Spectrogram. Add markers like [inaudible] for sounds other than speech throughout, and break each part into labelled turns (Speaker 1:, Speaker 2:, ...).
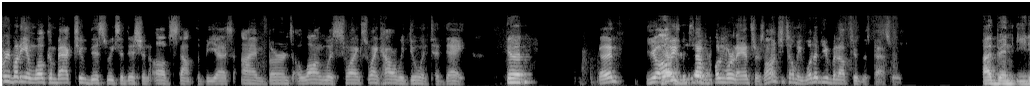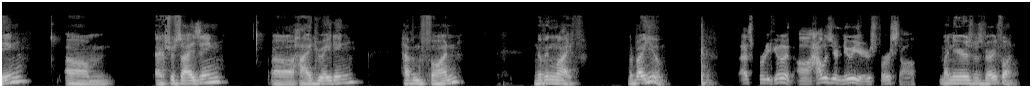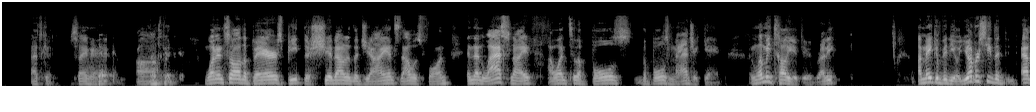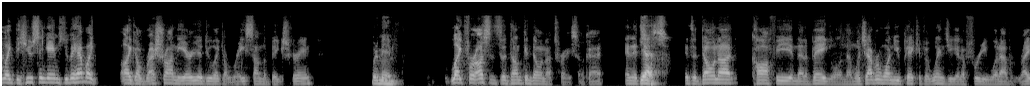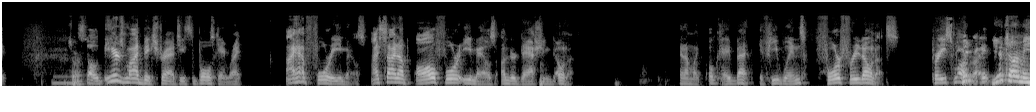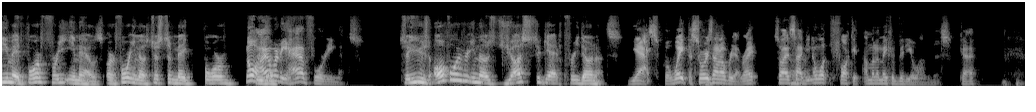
Speaker 1: Everybody, and welcome back to this week's edition of Stop the BS. I'm Burns along with Swank. Swank, how are we doing today?
Speaker 2: Good.
Speaker 1: Good. You
Speaker 2: Yeah,
Speaker 1: always have one word answers. Why don't you tell me what have you been up to this past week?
Speaker 2: I've been eating, um, exercising, uh, hydrating, having fun, living life. What about you?
Speaker 1: That's pretty good. Uh, how was your New Year's? First off,
Speaker 2: My New Year's was very fun.
Speaker 1: that's good. Same here.
Speaker 2: Yep,
Speaker 1: Uh,
Speaker 2: That's good.
Speaker 1: Went and saw the Bears beat the shit out of the Giants. That was fun. And then last night I went to the Bulls, the Bulls Magic game. And let me tell you, dude, ready? I make a video. You ever see the at like the Houston games? Do they have like like a restaurant in the area do like a race on the big screen?
Speaker 2: What do you mean?
Speaker 1: Like for us, it's the Dunkin' Donuts race, okay? And it's
Speaker 2: Yes.
Speaker 1: it's a donut, coffee, and then a bagel. And then whichever one you pick, if it wins, you get a free whatever, right?
Speaker 2: Sure.
Speaker 1: So here's my big strategy. It's the Bulls game, right? I have four emails. I sign up all four emails under Dashing Donut. And I'm like, okay, bet. If he wins, four free donuts. Pretty smart,
Speaker 2: You're,
Speaker 1: right?
Speaker 2: you're telling me you made four free emails or four emails just to make four.
Speaker 1: No, I
Speaker 2: donuts.
Speaker 1: already have four emails.
Speaker 2: So you used all four of your emails just to get free donuts.
Speaker 1: Yes, but wait, the story's not over yet, right? So I decided, uh-huh. you know what? Fuck it. I'm gonna make a video out of this. Okay.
